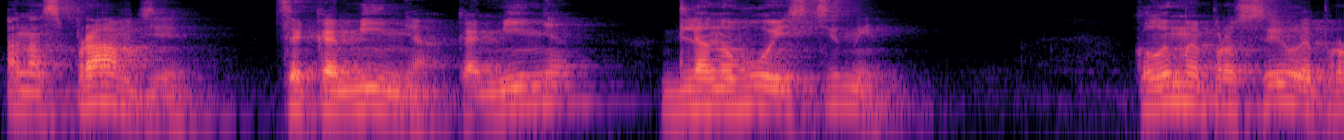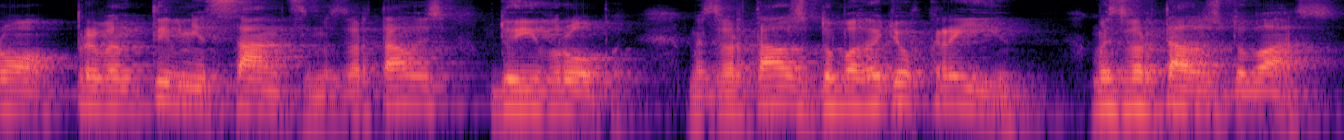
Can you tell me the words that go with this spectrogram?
а насправді це каміння, каміння для нової стіни. Коли ми просили про превентивні санкції, ми звертались до Європи, ми звертались до багатьох країн, ми звертались до вас.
